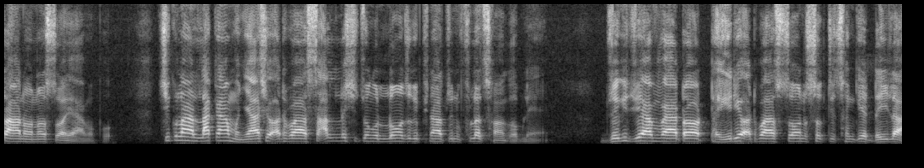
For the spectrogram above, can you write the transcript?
टान न सयाम फु लाका भन्यास अथवा साल्ले सिचोङ लजको फिना चुन फुल छ गब्ले। जोगी जुयामबाट धैर्य अथवा सहन शक्ति छङ्के दैला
